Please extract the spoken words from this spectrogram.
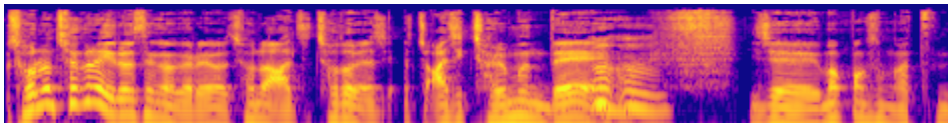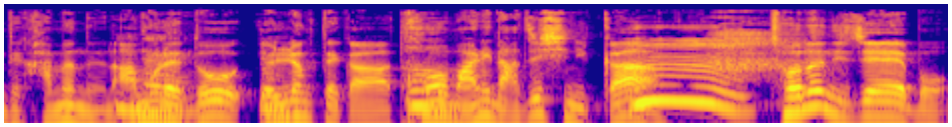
저는 최근에 이런 생각을 해요. 저는 아직 저도 아직, 아직 젊은데 음, 음. 이제 음악 방송 같은데 가면은 네. 아무래도 네. 연령대가 더 음. 많이 낮으시니까 음. 저는 이제 뭐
